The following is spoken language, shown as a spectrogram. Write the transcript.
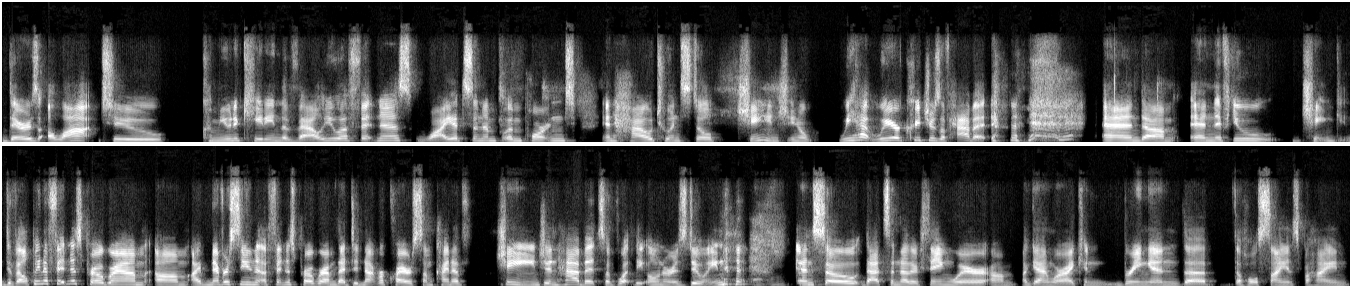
there's a lot to communicating the value of fitness, why it's an imp- important, and how to instill change. You know, we have we are creatures of habit mm-hmm. and um, and if you change, developing a fitness program um, i've never seen a fitness program that did not require some kind of change in habits of what the owner is doing mm-hmm. and so that's another thing where um, again where i can bring in the the whole science behind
